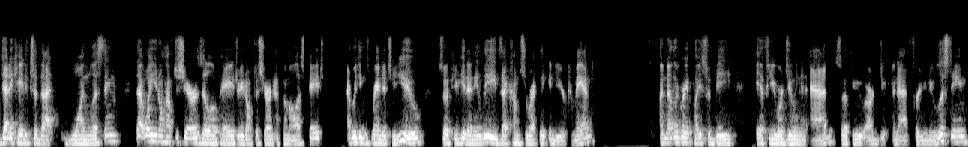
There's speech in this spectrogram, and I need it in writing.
dedicated to that one listing. That way you don't have to share a Zillow page or you don't have to share an FMLS page. Everything's branded to you. So if you get any leads, that comes directly into your command. Another great place would be if you were doing an ad. So if you are an ad for your new listing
